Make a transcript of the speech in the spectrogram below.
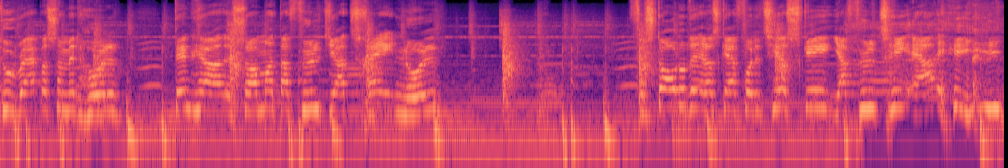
du rapper som et hul. Den her sommer, der fyldte jeg 3-0. Forstår du det, eller skal jeg få det til at ske? Jeg fyldte T-R-E-I-D-V-E.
